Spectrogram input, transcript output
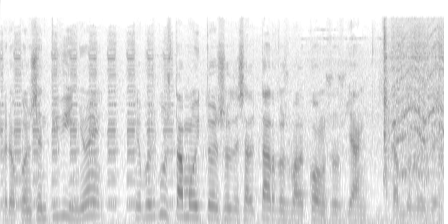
pero con sentidiño, eh? Que vos gusta moito eso de saltar dos balcóns os yanquis cando bebes.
